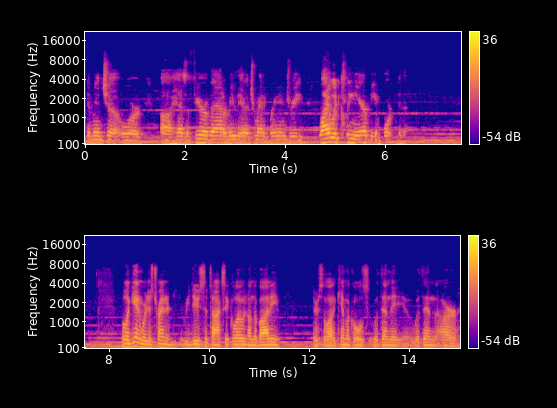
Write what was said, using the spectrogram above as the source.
dementia or uh, has a fear of that, or maybe they had a traumatic brain injury, why would clean air be important to them? Well, again, we're just trying to reduce the toxic load on the body. There's a lot of chemicals within the within our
